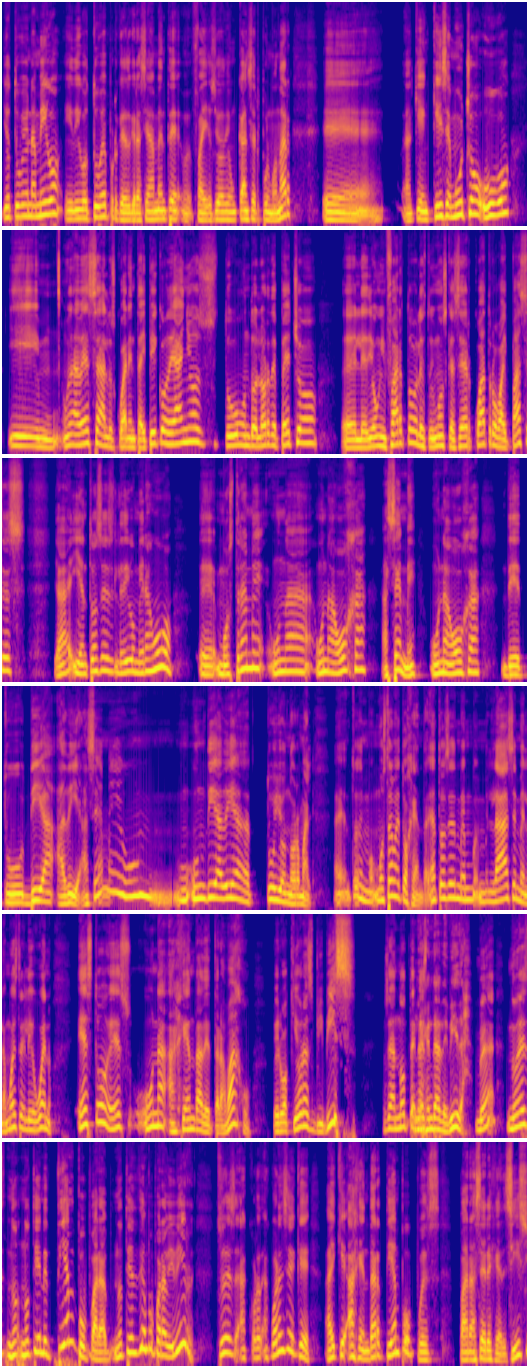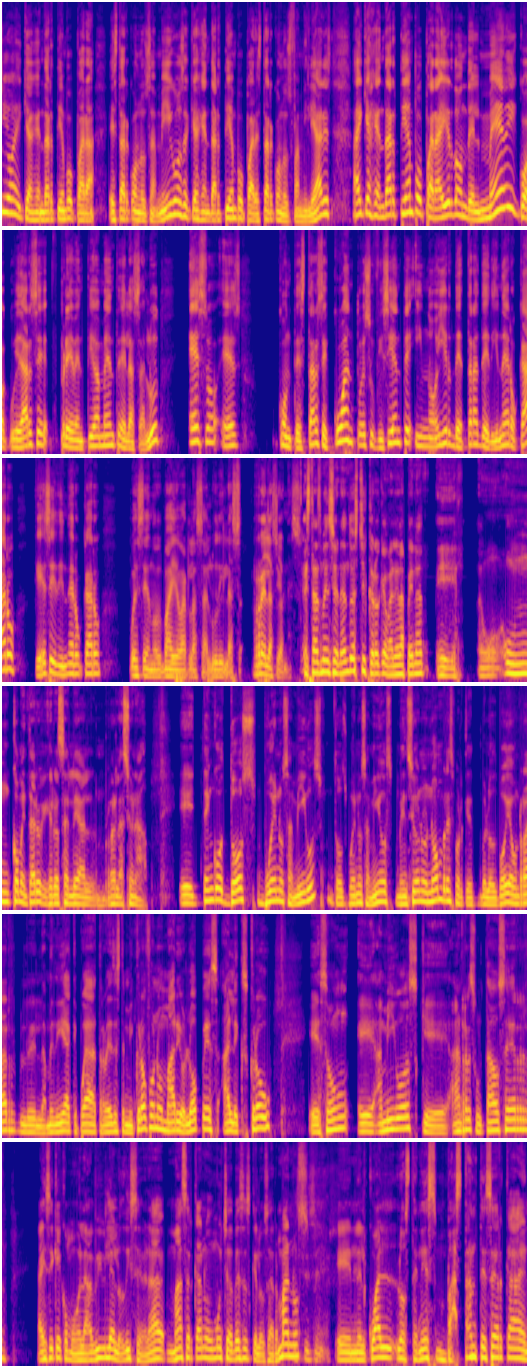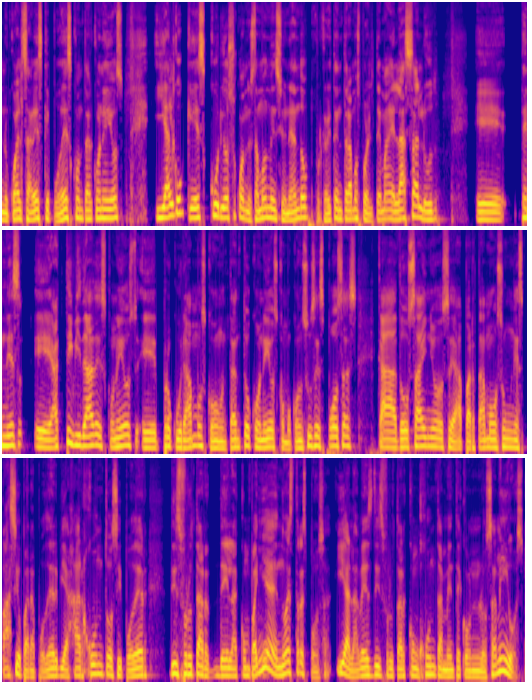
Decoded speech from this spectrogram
Yo tuve un amigo, y digo tuve porque desgraciadamente falleció de un cáncer pulmonar, eh, a quien quise mucho, Hugo, y una vez a los cuarenta y pico de años tuvo un dolor de pecho, eh, le dio un infarto, le tuvimos que hacer cuatro bypasses. Y entonces le digo, mira Hugo, eh, mostrame una, una hoja, haceme una hoja de tu día a día, haceme un, un, día a día tuyo normal. Eh, entonces, mostrame tu agenda. Entonces me, la hace, me la muestra y le digo, bueno, esto es una agenda de trabajo, pero ¿a qué horas vivís? O sea, no tenés... Una agenda de vida. No, es, no, no, tiene tiempo para, no tiene tiempo para vivir. Entonces, acuérdense que hay que agendar tiempo, pues, para hacer ejercicio, hay que agendar tiempo para estar con los amigos, hay que agendar tiempo para estar con los familiares, hay que agendar tiempo para ir donde el médico a cuidarse preventivamente de la salud. Eso es contestarse cuánto es suficiente y no ir detrás de dinero caro, que ese dinero caro pues se nos va a llevar la salud y las relaciones. Estás mencionando esto y creo que vale la pena eh, un comentario que quiero hacerle al relacionado. Eh, tengo dos buenos amigos, dos buenos amigos. Menciono nombres porque los voy a honrar la medida que pueda a través de este micrófono. Mario López, Alex Crow. Eh, son eh, amigos que han resultado ser Ahí sí que como la Biblia lo dice, ¿verdad? Más cercanos muchas veces que los hermanos, en el cual los tenés bastante cerca, en el cual sabes que podés contar con ellos. Y algo que es curioso cuando estamos mencionando, porque ahorita entramos por el tema de la salud, eh, tenés eh, actividades con ellos, eh, procuramos con tanto con ellos como con sus esposas, cada dos años eh, apartamos un espacio para poder viajar juntos y poder disfrutar de la compañía de nuestra esposa y a la vez disfrutar conjuntamente con los amigos.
